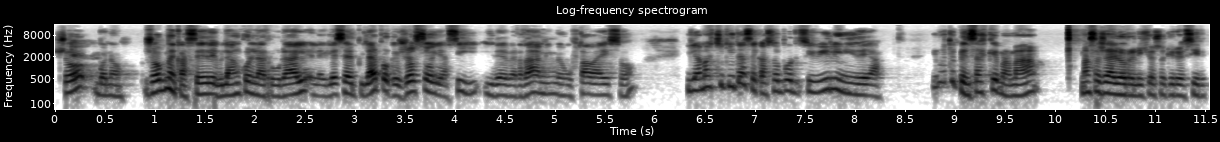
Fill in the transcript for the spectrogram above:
Yo, bueno, yo me casé de blanco en la rural, en la iglesia del Pilar, porque yo soy así, y de verdad a mí me gustaba eso. Y la más chiquita se casó por civil y ni idea. ¿Y vos te pensás que mamá, más allá de lo religioso, quiero decir,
